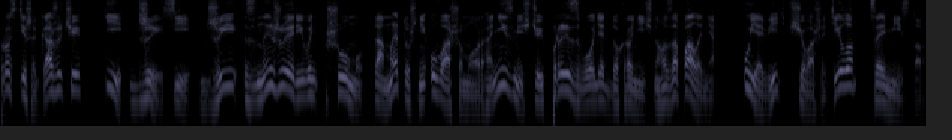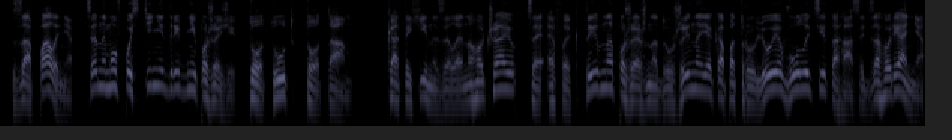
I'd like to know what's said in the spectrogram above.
Простіше кажучи, і GCG знижує рівень шуму та метушні у вашому організмі, що й призводять до хронічного запалення. Уявіть, що ваше тіло це місто. Запалення це немов постійні дрібні пожежі то тут, то там. Катехіни зеленого чаю це ефективна пожежна дружина, яка патрулює вулиці та гасить загоряння,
